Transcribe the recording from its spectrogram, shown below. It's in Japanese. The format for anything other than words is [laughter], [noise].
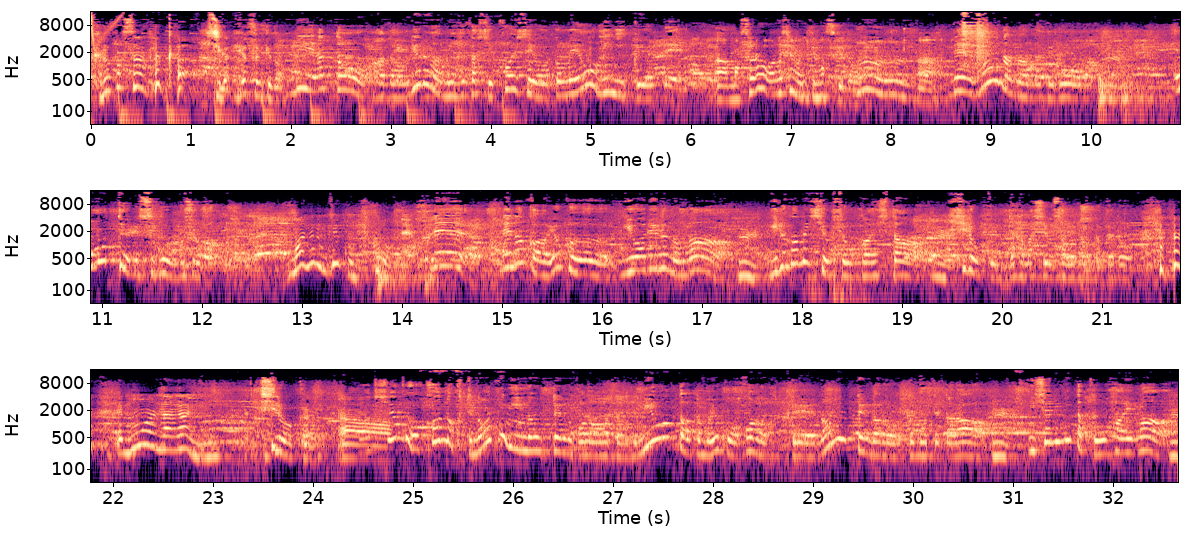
黒バスはなんか違う気がするけど。であとあの夜は難しい恋せよ乙女を見に行く予定。あまあそれは私も行きますけど、うんうん。でモあアナなんだけど思ったよりすごい面白かっまあでも結構聞くよねたででなんかよく言われるのが、うん。ギルガメッシュを紹介したシロ君って話をされるんだけど、[laughs] えモアナがシロ君。あ私よく分かんなくて何みんな言ってんのかなと思って。見終わった後もよく分かんなくて何言ってんだろうと思ってたら、一緒に見た後輩が、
